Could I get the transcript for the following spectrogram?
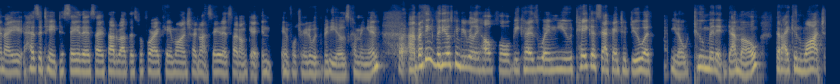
and I hesitate to say this. I thought about this before I came on. Should I not say this so I don't get in, infiltrated with videos coming in? Uh, but I think videos can be really helpful because when you take a second to do a you know two minute demo that I can watch,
